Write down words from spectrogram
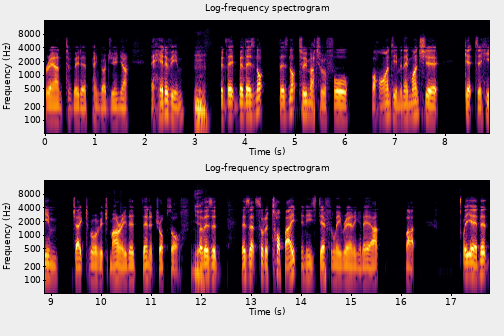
Brown, Tavita, Pengo Jr. ahead of him. Mm. But they, but there's not there's not too much of a fall behind him. And then once you get to him, Jake Trbojevic Murray, then it drops off. Yeah. So there's a there's that sort of top eight, and he's definitely rounding it out. But, but yeah, that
